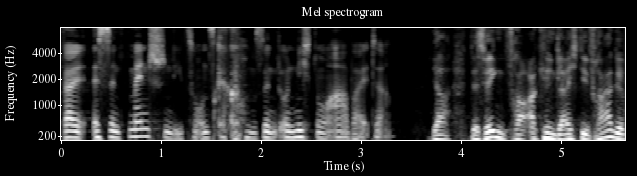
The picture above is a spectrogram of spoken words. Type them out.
weil es sind Menschen, die zu uns gekommen sind und nicht nur Arbeiter. Ja, deswegen, Frau Ackin, gleich die Frage,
